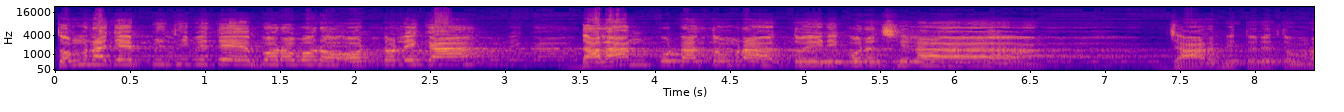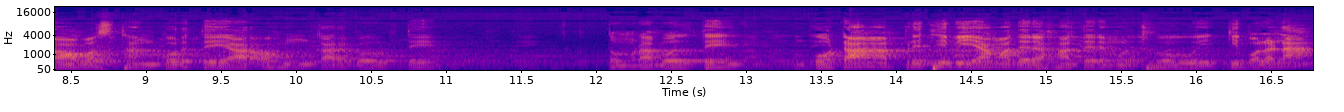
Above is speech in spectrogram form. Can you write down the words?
তোমরা যে পৃথিবীতে বড় বড় অট্টলিকা, দালান কোটা তোমরা তৈরি করেছিলা, যার ভিতরে তোমরা অবস্থান করতে আর অহংকার বলতে তোমরা বলতে, গোটা পৃথিবী আমাদের হাতের মুঠোই। কি বলে না?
